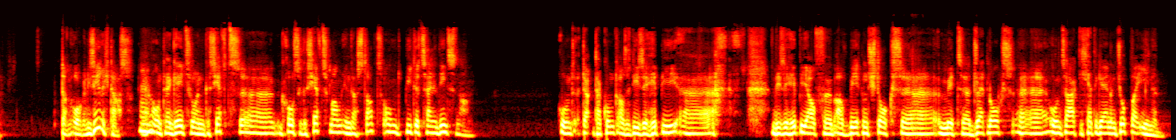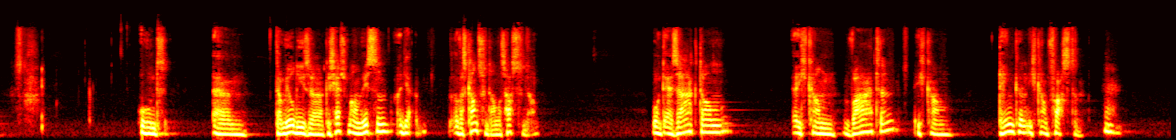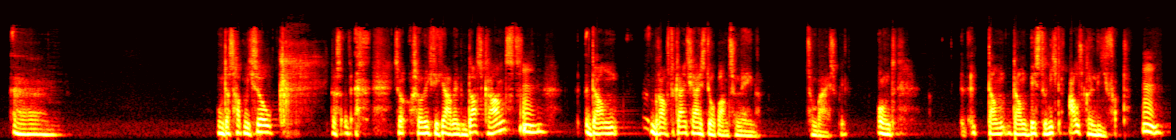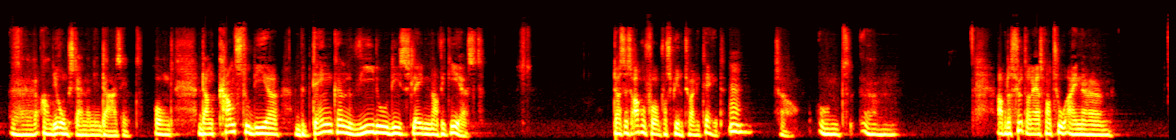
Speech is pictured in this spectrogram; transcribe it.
dann organisiere ich das. Mhm. Ja, und er geht zu einem Geschäfts, äh, großen Geschäftsmann in der Stadt und bietet seine Dienste an. Und da, da kommt also diese Hippie, äh, diese Hippie auf, äh, auf Birkenstocks äh, mit äh, Dreadlocks äh, und sagt, ich hätte gerne einen Job bei Ihnen. Und ähm, dann will dieser Geschäftsmann wissen, ja, was kannst du dann, was hast du dann? Und er sagt dann, ich kann warten, ich kann denken, ich kann fasten. Mhm. Ähm, und das hat mich so, das, so, so richtig, ja, wenn du das kannst, mhm. dann brauchst du keinen Scheißjob anzunehmen, zum Beispiel. Und dann, dann bist du nicht ausgeliefert mhm. äh, an die Umstände, die da sind. Und dann kannst du dir bedenken, wie du dieses Leben navigierst. Das ist auch eine Form von Spiritualität. Mhm. So. Und ähm, aber das führt dann erstmal zu einer,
